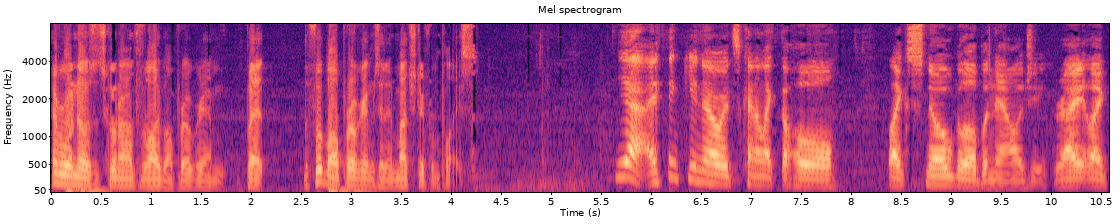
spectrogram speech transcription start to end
everyone knows what's going on with the volleyball program, but the football program's in a much different place. Yeah, I think you know it's kind of like the whole like snow globe analogy, right? Like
